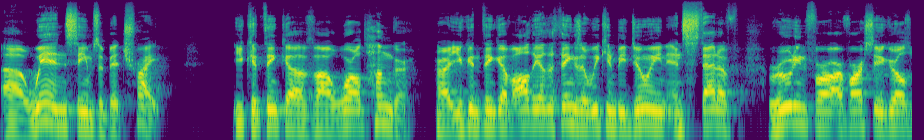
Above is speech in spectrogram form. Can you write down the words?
Uh, win seems a bit trite. You could think of uh, world hunger, right? You can think of all the other things that we can be doing instead of rooting for our varsity girls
